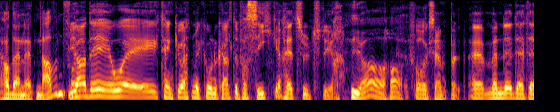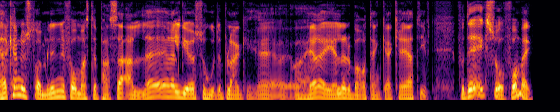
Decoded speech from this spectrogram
Har den et navn? For? Ja, det er jo, jeg tenker jo at vi kunne kalt det for sikkerhetsutstyr, Ja. for eksempel. Eh, Men dette her kan jo strømlinjeformes til å passe alle religiøse hodeplagg, eh, og her gjelder det bare å tenke kreativt. For det jeg så for meg,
